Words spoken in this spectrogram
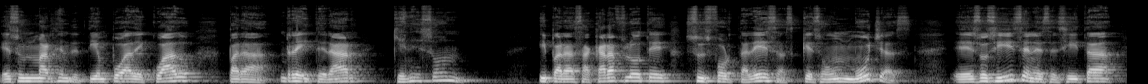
Es un margen de tiempo adecuado para reiterar quiénes son y para sacar a flote sus fortalezas, que son muchas. Eso sí, se necesita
